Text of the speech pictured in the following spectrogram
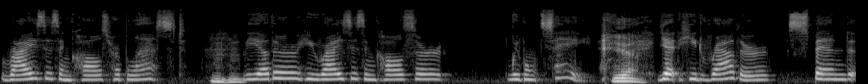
rises and calls her blessed mm-hmm. the other he rises and calls her we won't say yeah yet he'd rather spend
